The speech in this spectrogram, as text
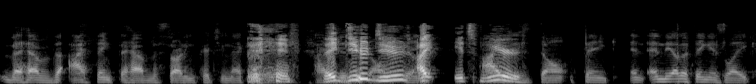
They have the. I think they have the starting pitching that can. they do, dude. think- I it's I weird. just don't think. And and the other thing is like,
